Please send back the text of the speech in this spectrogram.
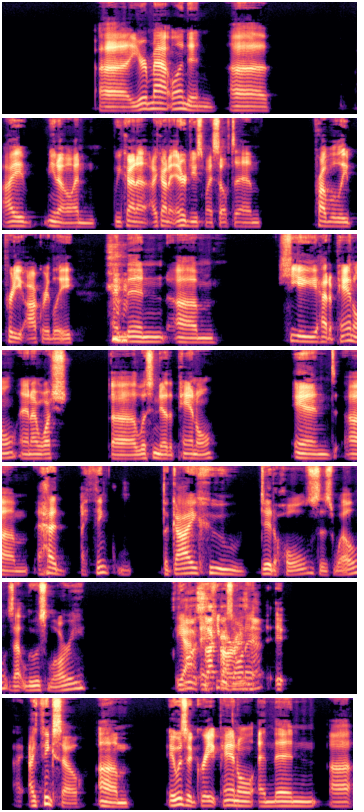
uh, you're Matt London. Uh, I, you know, and we kind of, I kind of introduced myself to him probably pretty awkwardly. and then, um, he had a panel and I watched, uh, listened to the panel and um, had I think the guy who did Holes as well. Is that Louis Laurie? Yeah, Louis and he was on isn't it. it I, I think so. Um, it was a great panel, and then uh,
